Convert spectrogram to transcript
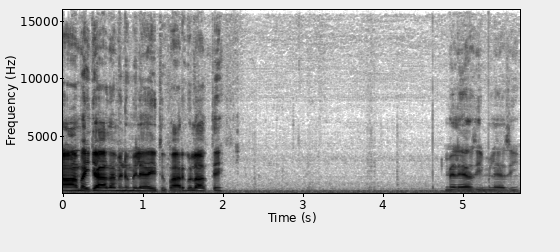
ਹਾਂ ਬਾਈ ਜ਼ਿਆਦਾ ਮੈਨੂੰ ਮਿਲਿਆ ਸੀ, ਤੂੰ ਫਾਰਗੋ ਤੇ। ਮਿਲਿਆ ਸੀ ਮਿਲਿਆ ਸੀ।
